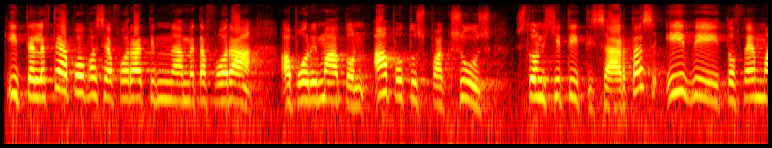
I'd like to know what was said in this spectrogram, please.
Η τελευταία απόφαση αφορά την μεταφορά απορριμμάτων από τους Παξούς στον χιτή της Άρτας. Ήδη το θέμα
